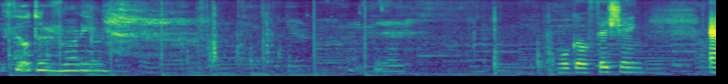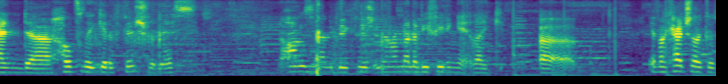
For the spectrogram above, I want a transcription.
The filter's running. We'll go fishing and uh, hopefully get a fish for this. Obviously not a big fish, and then I'm gonna be feeding it like, uh, if I catch like a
